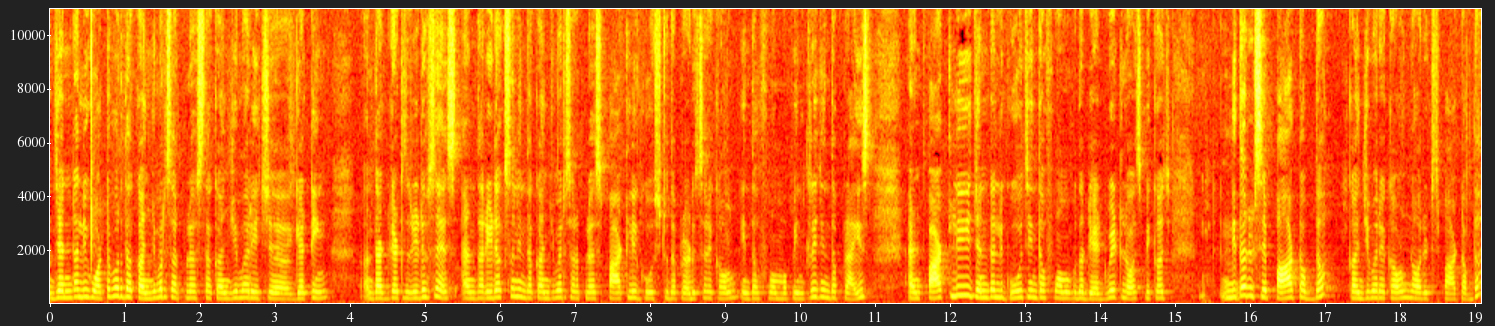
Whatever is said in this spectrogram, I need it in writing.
generally whatever the consumer surplus the consumer is uh, getting uh, that gets reduces and the reduction in the consumer surplus partly goes to the producer account in the form of increase in the price and partly generally goes in the form of the deadweight loss because neither it is a part of the consumer account nor it is part of the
